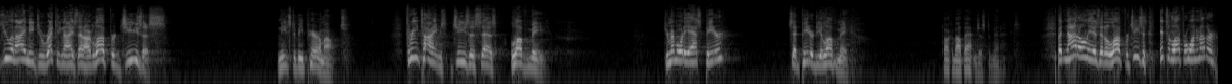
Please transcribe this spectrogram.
You and I need to recognize that our love for Jesus needs to be paramount. Three times Jesus says, Love me. Do you remember what he asked Peter? He said, Peter, do you love me? Talk about that in just a minute. But not only is it a love for Jesus, it's a love for one another.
